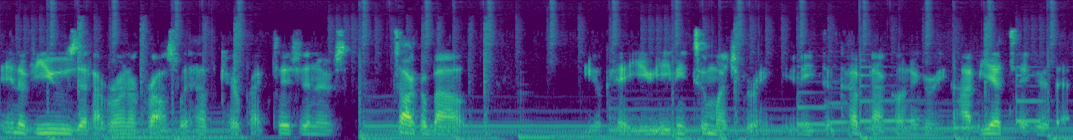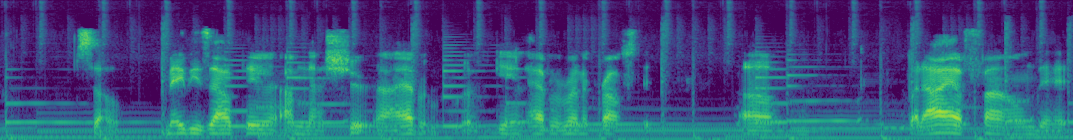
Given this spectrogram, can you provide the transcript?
interviews that I've run across with healthcare practitioners talk about, okay, you're eating too much green. You need to cut back on the green. I've yet to hear that. So maybe it's out there. I'm not sure. I haven't, again, haven't run across it. Um, but I have found that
